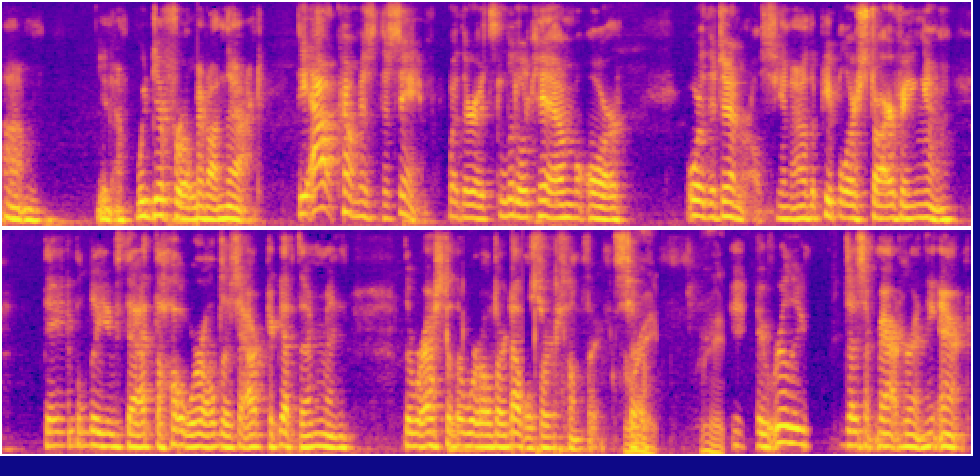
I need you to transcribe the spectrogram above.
um, you know we differ a lot on that. The outcome is the same, whether it's Little Kim or or the generals. You know, the people are starving, and they believe that the whole world is out to get them, and the rest of the world are devils or something. So right. Right. it, it really doesn't matter in the end.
